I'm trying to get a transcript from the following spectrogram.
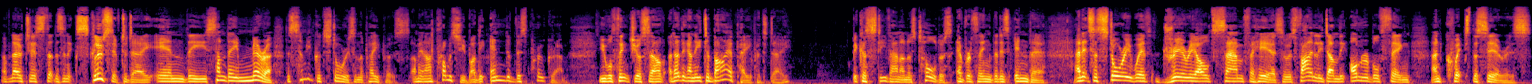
I've noticed that there's an exclusive today in the Sunday Mirror. There's so many good stories in the papers. I mean, I promise you, by the end of this programme, you will think to yourself, I don't think I need to buy a paper today. Because Steve Allen has told us everything that is in there. And it's a story with dreary old Sam Faiers, who has finally done the honourable thing and quit the series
